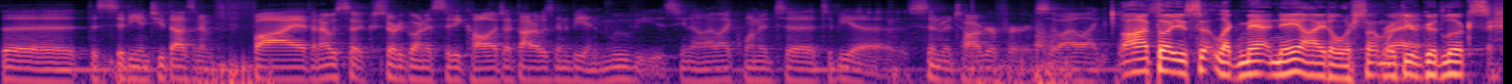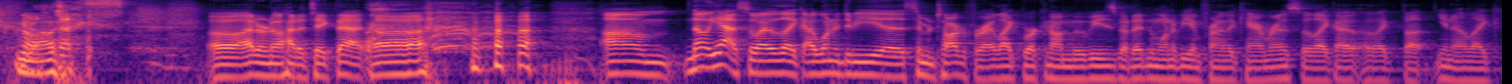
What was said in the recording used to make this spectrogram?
the the city in 2005, and I was sort of going to city college. I thought I was going to be in movies. You know, I like wanted to to be a cinematographer. So I like. Oh, I thought you said like matinee idol or something with your good looks. You know, I Oh, oh, I don't know how to take that. Uh, um, no, yeah. So I like I wanted to be a cinematographer. I like working on movies, but I didn't want to be in front of the camera. So like I, I like thought you know like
